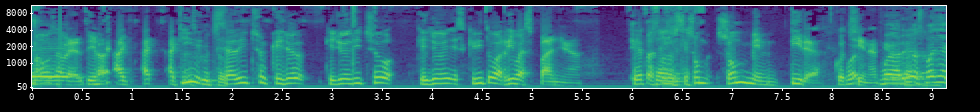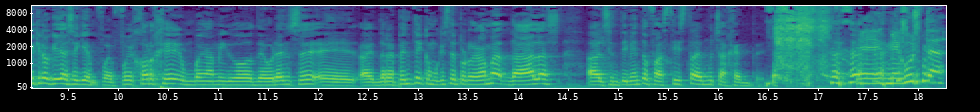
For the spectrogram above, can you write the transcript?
Vamos eh, a ver, tío. Aquí se ha dicho que yo, que yo he dicho que yo he escrito arriba España. Ciertas Sí, cosas que son, son mentira, cochina, Bueno, tío. bueno, arriba España creo que ya sé quién fue. Fue Jorge, un buen amigo de Ourense. Eh, de repente, como que este programa da alas al sentimiento fascista de mucha gente. Eh, me gusta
